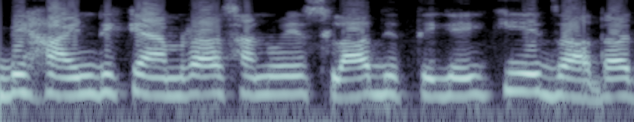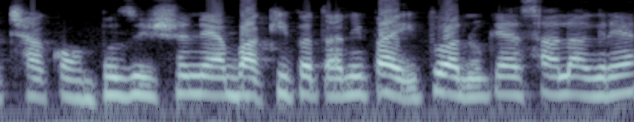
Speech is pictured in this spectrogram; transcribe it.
ਬਿਹਾਈਂਡ ਦੀ ਕੈਮਰਾ ਸਾਨੂੰ ਇਹ ਸਲਾਹ ਦਿੱਤੀ ਗਈ ਕਿ ਇਹ ਜ਼ਿਆਦਾ ਅੱਛਾ ਕੰਪੋਜੀਸ਼ਨ ਹੈ ਬਾਕੀ ਪਤਾ ਨਹੀਂ ਭਾਈ ਤੁਹਾਨੂੰ ਕਿਹਦਾ ਲੱਗ ਰਿਹਾ।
